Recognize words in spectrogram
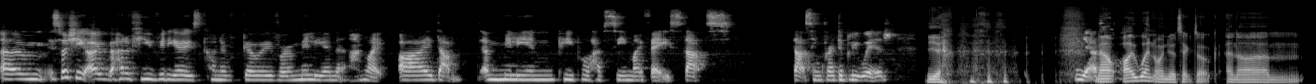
Um, especially, I've had a few videos kind of go over a million, and I'm like, I that a million people have seen my face. That's that's incredibly weird. Yeah. yeah. Now I went on your TikTok and um,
